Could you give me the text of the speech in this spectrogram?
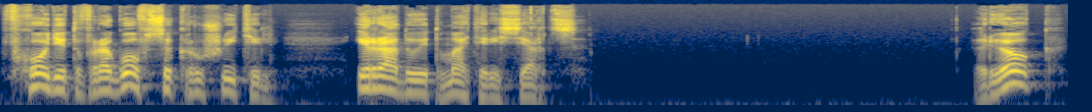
входит врагов сокрушитель и радует матери сердце. Рек,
